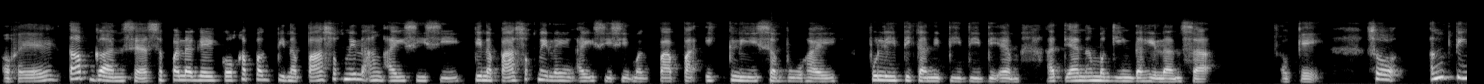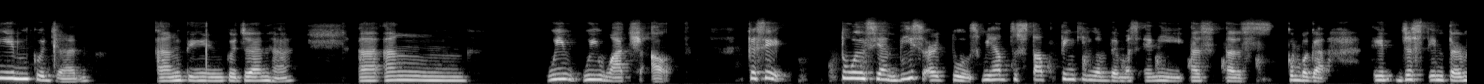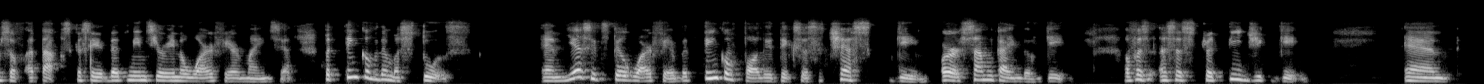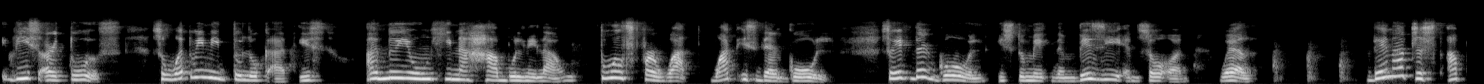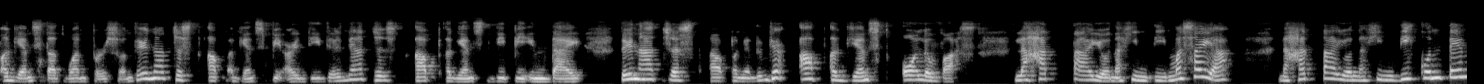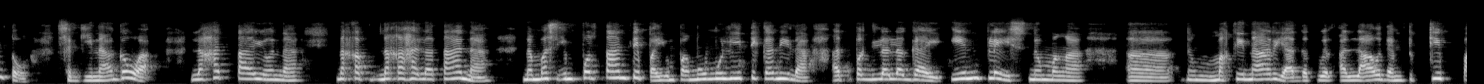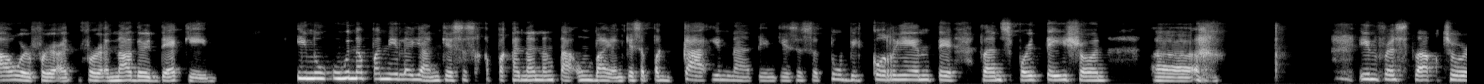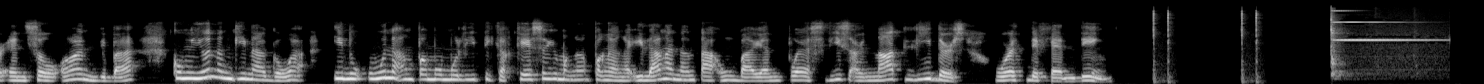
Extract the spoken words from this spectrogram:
Okay? Top Gun says, sa palagay ko, kapag pinapasok nila ang ICC, pinapasok nila yung ICC, magpapaikli sa buhay politika ni PBBM. At yan ang maging dahilan sa, okay. So, ang tingin ko dyan, ang tingin ko dyan ha, uh, ang we we watch out. Kasi tools yan. These are tools. We have to stop thinking of them as any, as, as kumbaga, it, just in terms of attacks. Kasi that means you're in a warfare mindset. But think of them as tools. And yes, it's still warfare, but think of politics as a chess game or some kind of game, of a, as a strategic game. And these are tools. So what we need to look at is ano yung hinahabol nila? Tools for what? What is their goal? So if their goal is to make them busy and so on, well, they're not just up against that one person. They're not just up against PRD. They're not just up against VP Inday. They're not just up against, they're up against all of us. Lahat tayo na hindi masaya, lahat tayo na hindi kontento sa ginagawa lahat tayo na naka, nakahalata na na mas importante pa yung pamumulitika nila at paglalagay in place ng mga uh, ng makinarya that will allow them to keep power for for another decade. Inuuna pa nila yan kaysa sa kapakanan ng taong bayan, kaysa pagkain natin, kaysa sa tubig, kuryente, transportation, uh, infrastructure and so on, di ba? Kung yun ang ginagawa, inuuna ang pamumulitika kesa yung mga pangangailangan ng taong bayan, pues these are not leaders worth defending.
